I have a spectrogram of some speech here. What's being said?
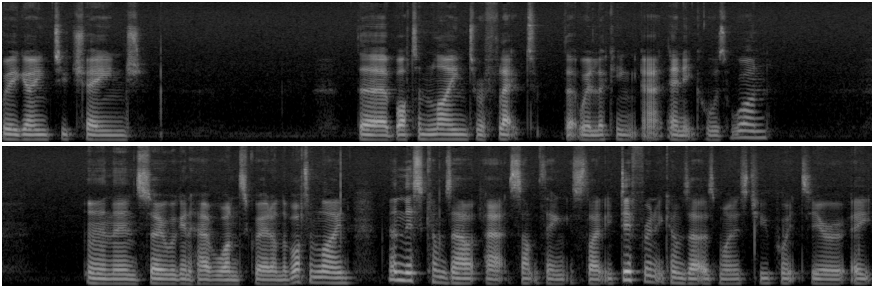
we're going to change the bottom line to reflect that we're looking at n equals 1 and then so we're going to have 1 squared on the bottom line and this comes out at something slightly different. It comes out as minus 2.08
